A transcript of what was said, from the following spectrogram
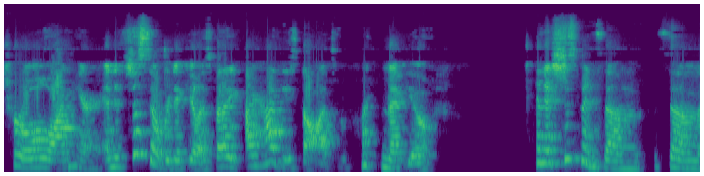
troll on here? And it's just so ridiculous. But I, I had these thoughts before I met you. And it's just been some, some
